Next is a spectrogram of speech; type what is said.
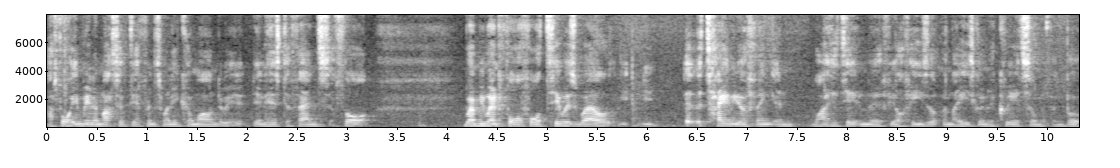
I thought he made a massive difference when he come on in his defence. I thought when we went 4-4-2 as well, you, you, at the time you were thinking, why is he taking Murphy off? He's looking like he's going to create something. But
